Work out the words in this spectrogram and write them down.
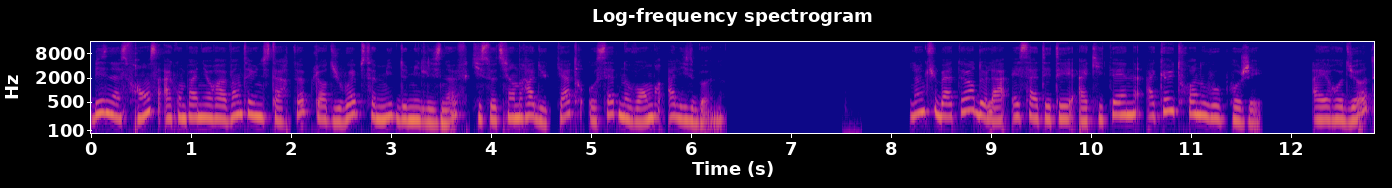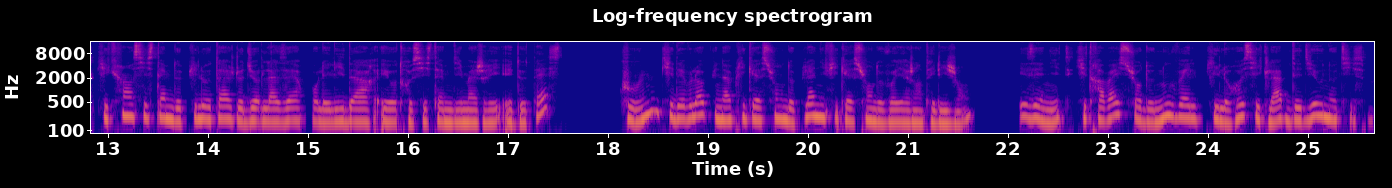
Business France accompagnera 21 startups lors du Web Summit 2019 qui se tiendra du 4 au 7 novembre à Lisbonne. L'incubateur de la SATT Aquitaine accueille trois nouveaux projets. Aérodiode, qui crée un système de pilotage de diodes laser pour les lidars et autres systèmes d'imagerie et de test. Kuhn, qui développe une application de planification de voyage intelligent. Et Zenith, qui travaille sur de nouvelles piles recyclables dédiées au nautisme.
